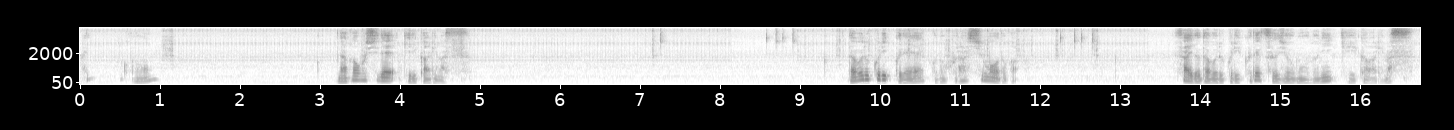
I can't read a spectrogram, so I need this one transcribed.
はい、この長押しで切り替わります。ダブルクリックでこのフラッシュモードが再度ダブルクリックで通常モードに切り替わります。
